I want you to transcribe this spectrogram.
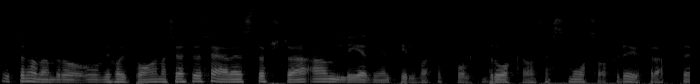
i ett förhållande då och vi har ju barn. Alltså jag skulle säga den största anledningen till varför folk bråkar om så här det är ju för att eh,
